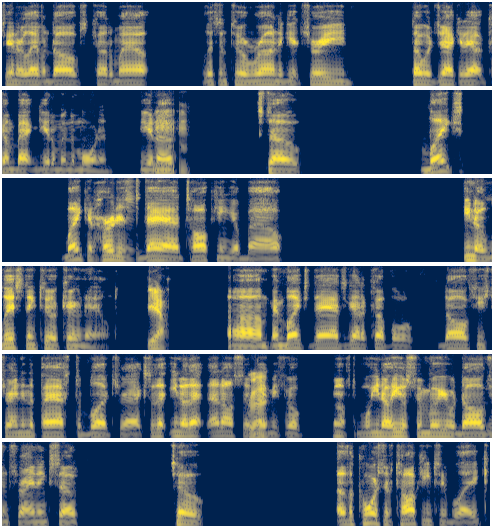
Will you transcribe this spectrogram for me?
ten or eleven dogs, cut them out, listen to them run and get treed, throw a jacket out, come back and get them in the morning. You know, Mhm. so Blake's Blake had heard his dad talking about, you know, listening to a coon hound. Yeah. Um, and Blake's dad's got a couple dogs he's trained in the past to blood track. So that you know that that also Right. made me feel comfortable. You know, he was familiar with dogs and training. So so of the course of talking to Blake,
